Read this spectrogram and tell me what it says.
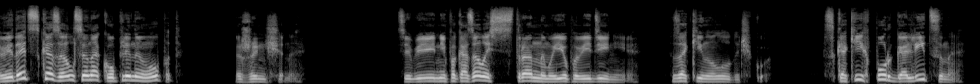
Видать, сказался накопленный опыт. Женщина. «Тебе не показалось странным ее поведение?» — закинул удочку. «С каких пор Голицына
